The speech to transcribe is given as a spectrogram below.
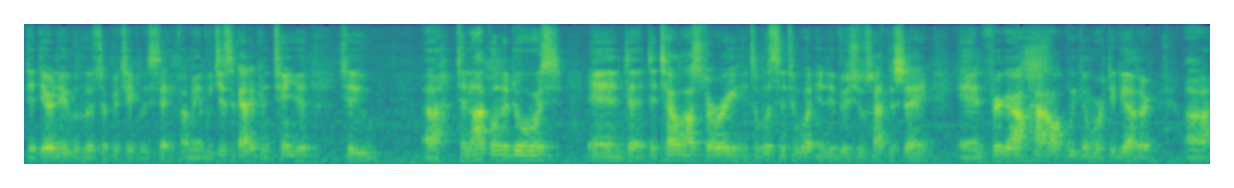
that their neighborhoods are particularly safe. I mean, we just got to continue to, uh, to knock on the doors and to, to tell our story and to listen to what individuals have to say and figure out how we can work together uh,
